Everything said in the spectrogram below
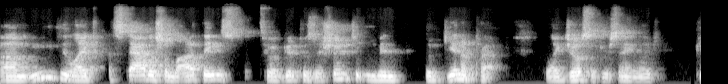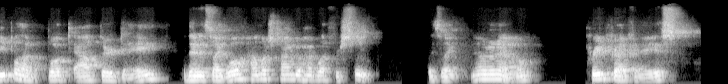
um, you need to like establish a lot of things to a good position to even begin a prep. Like Joseph, you're saying like people have booked out their day. Then it's like, well, how much time do I have left for sleep? It's like, no, no, no. Pre-prep phase,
